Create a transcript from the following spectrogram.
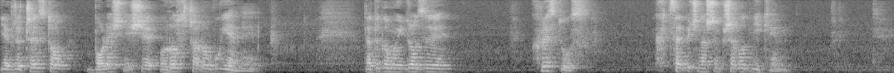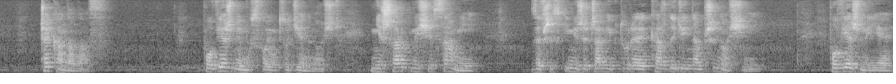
Jakże często boleśnie się rozczarowujemy. Dlatego, moi drodzy, Chrystus chce być naszym przewodnikiem. Czeka na nas. Powierzmy Mu swoją codzienność. Nie szarpmy się sami ze wszystkimi rzeczami, które każdy dzień nam przynosi. Powierzmy je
